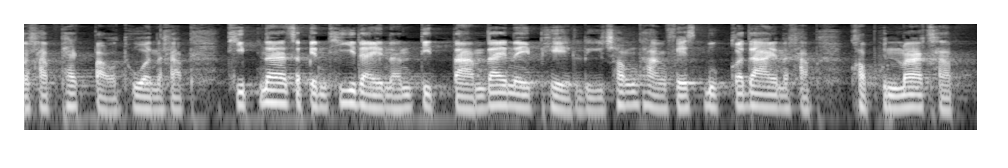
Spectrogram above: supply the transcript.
นะครับ แพ็คเป่าทัวร์นะครับ ทริปหน้าจะเป็นที่ใดนั้นติดตามได้ในเพจ หรือช่องทาง Facebook ก็ได้นะครับ ขอบคุณมากครับ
